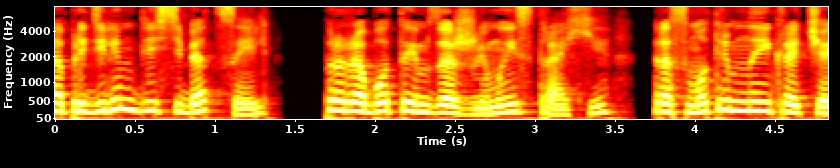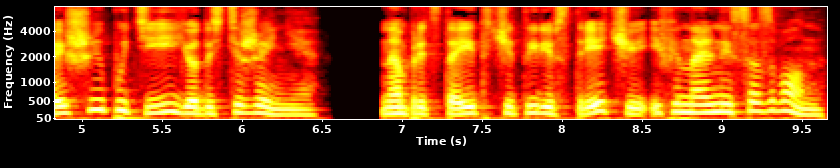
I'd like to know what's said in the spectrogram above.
определим для себя цель, проработаем зажимы и страхи, рассмотрим наикратчайшие пути ее достижения. Нам предстоит четыре встречи и финальный созвон.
